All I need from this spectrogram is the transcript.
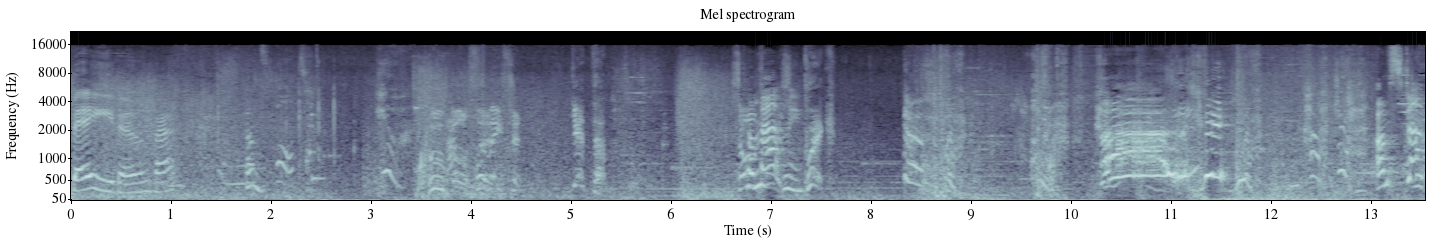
Beidou back. Oh. Battle formation! Get them! Come at me. Quick! Ah! I'm stuck.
